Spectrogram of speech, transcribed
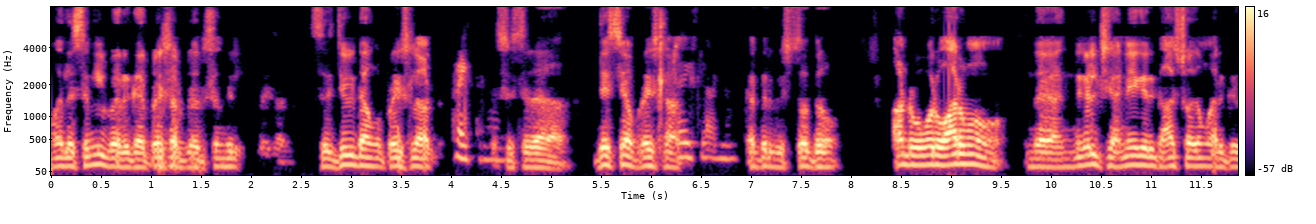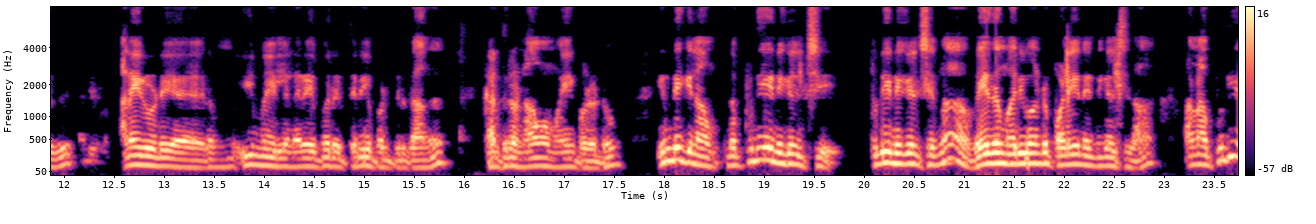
முதல்ல செந்தில் பேர் இருக்கார். பிரைஸ் லாட் பேர் செந்தில். சிஸ்டர் ஜீவிதா அவங்க praise lord sister Jesiya praise lord கத்திரிக்கு ஸ்தோத்திரம். ஆண்டு ஒவ்வொரு வாரமும் இந்த நிகழ்ச்சி அநேகருக்கு ஆஸ்வாதமா இருக்குது. அநேகருடைய இமெயில நிறைய பேர் தெரியப்படுத்தியிருக்காங்க கருத்துல நாம மையப்படட்டும் இன்றைக்கு நாம் இந்த புதிய நிகழ்ச்சி புதிய நிகழ்ச்சின்னா வேதம் அறிவாண்டு பழைய நிகழ்ச்சி தான் ஆனா புதிய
